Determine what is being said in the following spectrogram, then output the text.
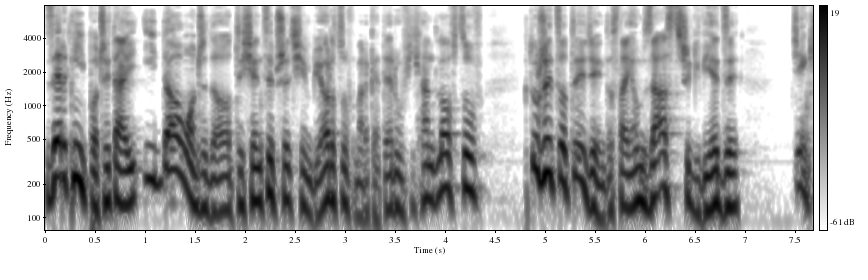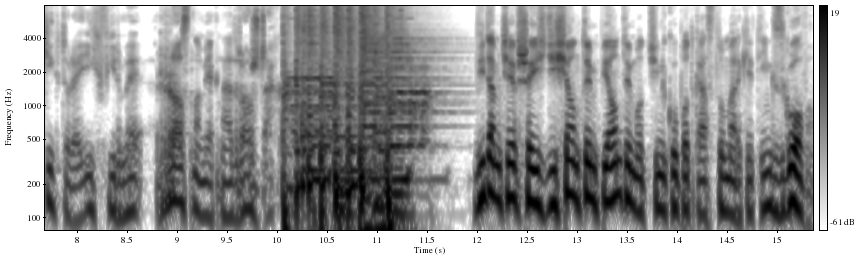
Zerknij, poczytaj i dołącz do tysięcy przedsiębiorców, marketerów i handlowców, którzy co tydzień dostają zastrzyk wiedzy, dzięki której ich firmy rosną jak na drożdżach. Witam Cię w 65. odcinku podcastu Marketing z głową.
